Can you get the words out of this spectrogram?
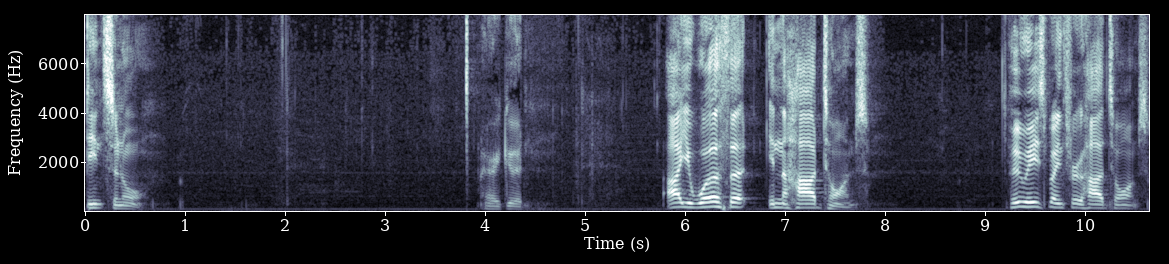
dints and all. Very good. Are you worth it in the hard times? Who has been through hard times?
